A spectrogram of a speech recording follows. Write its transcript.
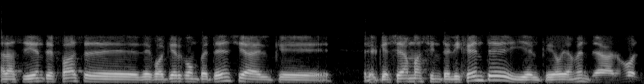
a la siguiente fase de, cualquier competencia el que el que sea más inteligente y el que obviamente haga los goles.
